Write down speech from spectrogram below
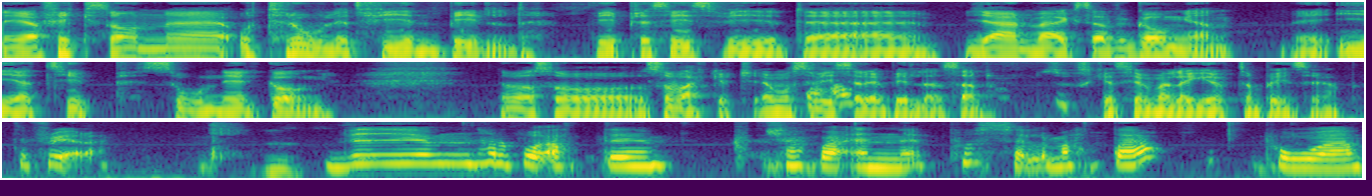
jag fick sån eh, otroligt fin bild vid, precis vid eh, järnvägsövergången eh, i ett typ solnedgång. Det var så, så vackert. Jag måste visa dig bilden sen. Så ska jag se om jag lägger upp den på Instagram. Det får du göra. Mm. Vi mm, håller på att eh, köpa en pusselmatta på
